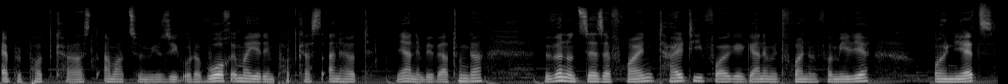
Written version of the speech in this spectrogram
Apple Podcast, Amazon Music oder wo auch immer ihr den Podcast anhört, ja, eine Bewertung da. Wir würden uns sehr, sehr freuen. Teilt die Folge gerne mit Freunden und Familie. Und jetzt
